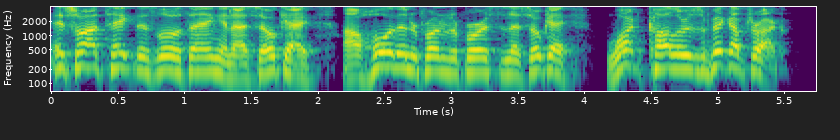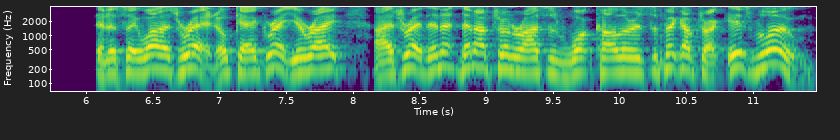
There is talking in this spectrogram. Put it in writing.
And so I take this little thing and I say, okay, I'll hold it in front of the person. I say, okay, what color is the pickup truck? And I say, well, it's red. Okay, great. You're right. Uh, it's red. Then, I, then I'll turn around and says, what color is the pickup truck? It's blue.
